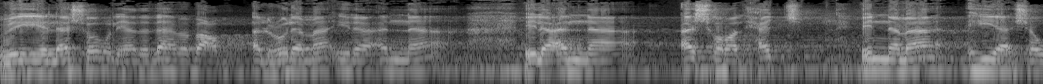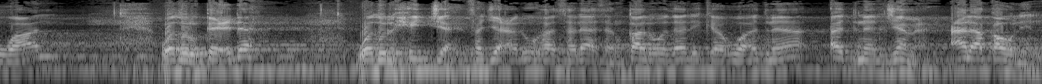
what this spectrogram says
بالأشهر ولهذا ذهب بعض العلماء إلى أن إلى أن أشهر الحج إنما هي شوال وذو القعدة وذو الحجة فجعلوها ثلاثا. قالوا وذلك هو أدنى أدنى الجمع. على قول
